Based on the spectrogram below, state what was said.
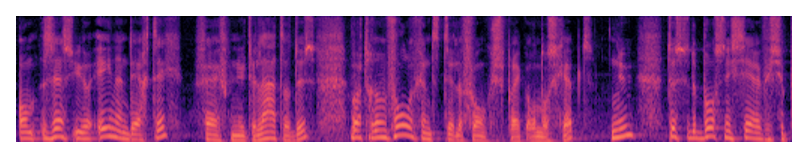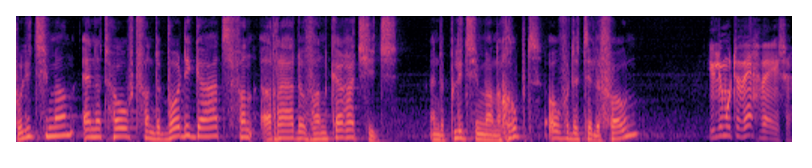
Om 6 uur 31, vijf minuten later dus, wordt er een volgend telefoongesprek onderschept. Nu tussen de Bosnisch-Servische politieman en het hoofd van de bodyguards van Radovan Karadzic. En de politieman roept over de telefoon: Jullie moeten wegwezen.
